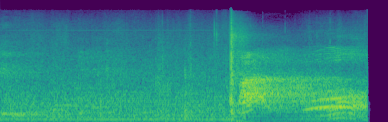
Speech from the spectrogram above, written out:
Thank you.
